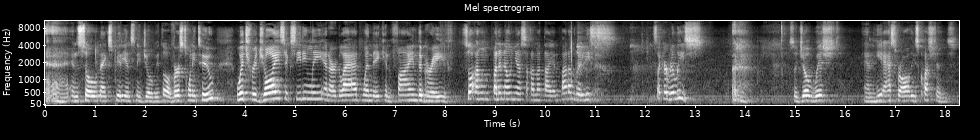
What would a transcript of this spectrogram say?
and so na-experience ni Job ito. Verse 22, which rejoice exceedingly and are glad when they can find the grave. So ang pananaw niya sa kamatayan parang release. It's like a release. so Job wished and he asked for all these questions.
